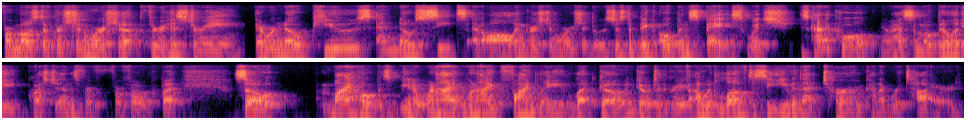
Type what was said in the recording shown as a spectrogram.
for most of Christian worship through history, there were no pews and no seats at all in Christian worship. It was just a big open space, which is kind of cool. You know, has some mobility questions for for folk. But so my hope is, you know, when I when I finally let go and go to the grave, I would love to see even that term kind of retired.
